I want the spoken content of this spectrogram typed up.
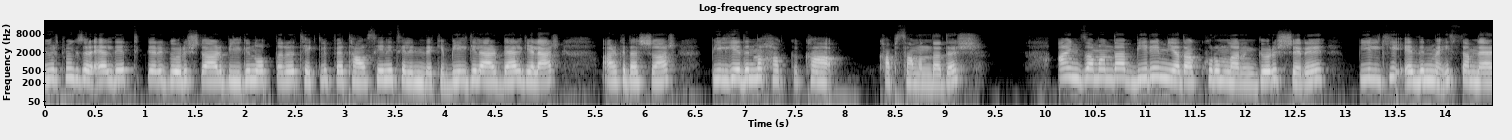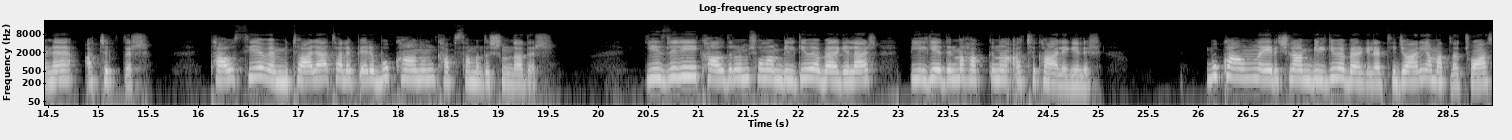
yürütmek üzere elde ettikleri görüşler, bilgi notları, teklif ve tavsiye niteliğindeki bilgiler, belgeler arkadaşlar bilgi edinme hakkı ka- kapsamındadır. Aynı zamanda birim ya da kurumların görüşleri bilgi edinme istemlerine açıktır. Tavsiye ve mütalaa talepleri bu kanun kapsamı dışındadır. Gizliliği kaldırılmış olan bilgi ve belgeler bilgi edinme hakkına açık hale gelir. Bu kanunla erişilen bilgi ve belgeler ticari amaçla çoğalt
